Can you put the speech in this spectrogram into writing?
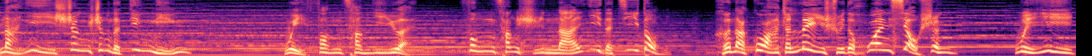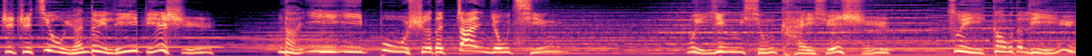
那一声声的叮咛，为方舱医院。封舱时难抑的激动，和那挂着泪水的欢笑声；为一支支救援队离别时，那依依不舍的战友情；为英雄凯旋时最高的礼遇，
